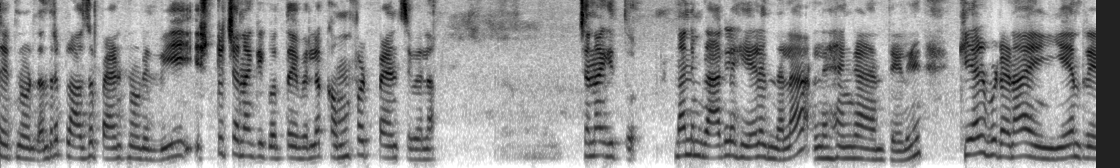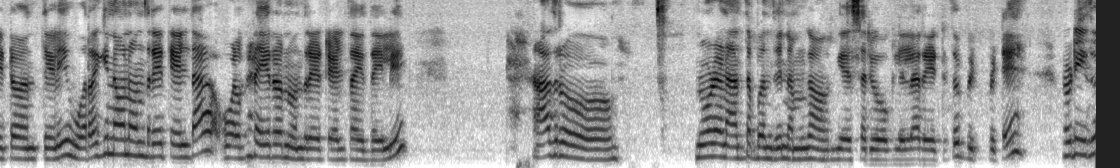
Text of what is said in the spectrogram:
ಸೆಟ್ ನೋಡಿದೆ, ಅಂದರೆ ಪ್ಲಾಜೋ ಪ್ಯಾಂಟ್ ನೋಡಿದ್ವಿ. ಎಷ್ಟು ಚೆನ್ನಾಗಿ ಗೊತ್ತಾ, ಇವೆಲ್ಲ ಕಂಫರ್ಟ್ ಪ್ಯಾಂಟ್ಸ್ ಇವೆಲ್ಲ. ಚೆನ್ನಾಗಿತ್ತು. ನಾನು ನಿಮ್ಗೆ ಆಗಲೇ ಹೇಳಿದ್ನಲ್ಲ, ಲೆಹೆಂಗಾ ಅಂತೇಳಿ. ಕೇಳಿಬಿಡೋಣ ಏನು ರೇಟು ಅಂತೇಳಿ. ಹೊರಗಿನವನು ಒಂದು ರೇಟ್ ಹೇಳ್ದ, ಒಳಗಡೆ ಇರೋನು ಒಂದು ರೇಟ್ ಹೇಳ್ತಾ ಇದ್ದ ಇಲ್ಲಿ. ಆದರೂ ನೋಡೋಣ ಅಂತ ಬಂದ್ವಿ. ನಮ್ಗೆ ಅವ್ರಿಗೆ ಸರಿ ಹೋಗಲಿಲ್ಲ ರೇಟ್ದು ಬಿಟ್ಬಿಟ್ಟೆ. ನೋಡಿ, ಇದು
